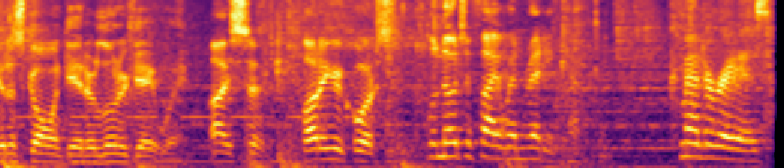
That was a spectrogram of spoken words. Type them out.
Get us going, Gator. Lunar Gateway. Aye, sir. Plotting a course. We'll notify when ready, Captain. Commander Reyes.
